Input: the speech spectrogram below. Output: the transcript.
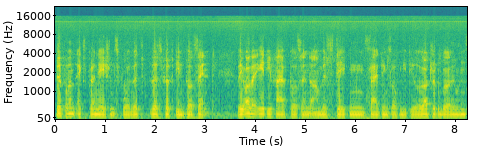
different explanations for that, this 15%. The other 85% are mistaken sightings of meteorological balloons,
